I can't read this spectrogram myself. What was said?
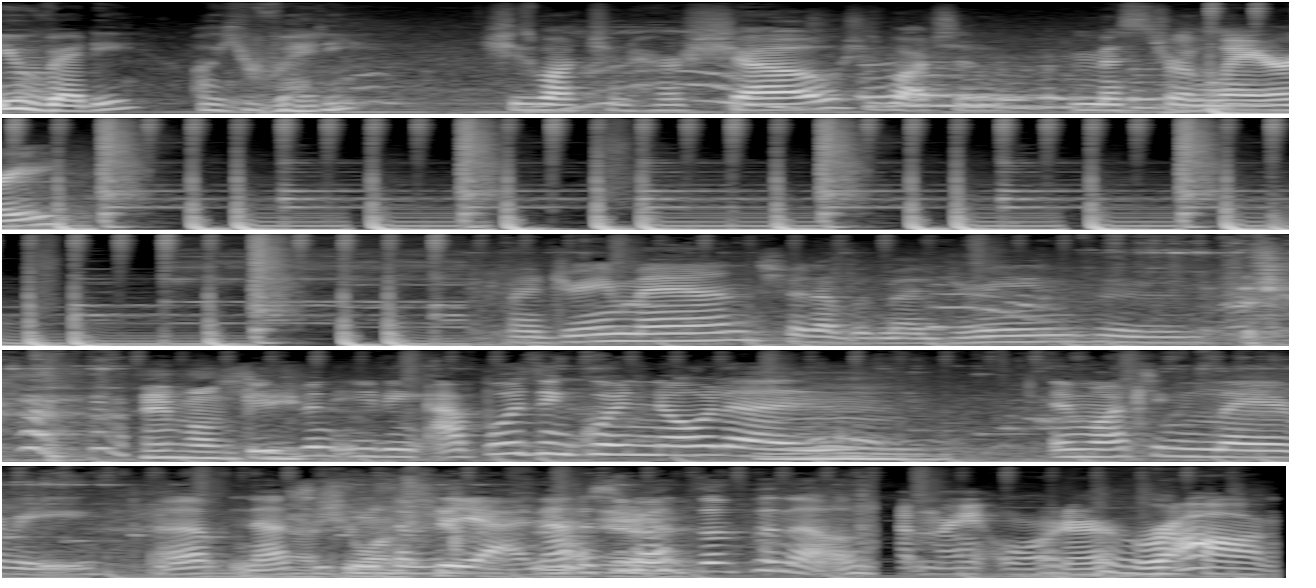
you ready? Are you ready? She's watching her show. She's watching Mr. Larry. My dream man showed up with my dream food. hey, monkey. She's been eating apples and granolas mm. And watching Larry. Oh, now, she, she sees wants something. Yeah, chicken now she yeah. wants something else. Got my order wrong.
